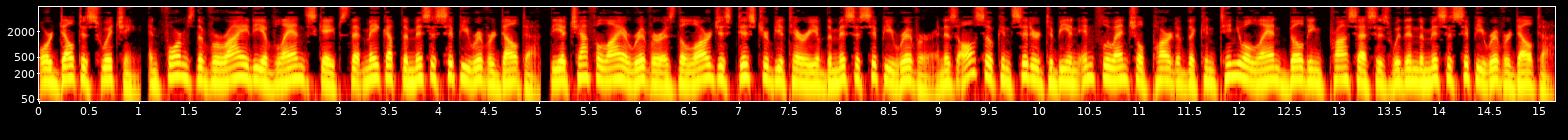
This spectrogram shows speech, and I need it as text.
or delta switching, and forms the variety of landscapes that make up the Mississippi River Delta. The Atchafalaya River is the largest distributary of the Mississippi River and is also considered to be an influential part of the continual land building processes within the Mississippi River Delta.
